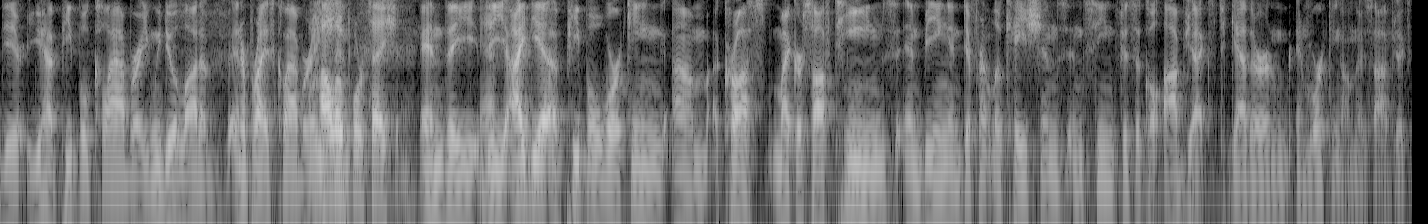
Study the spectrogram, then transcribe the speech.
you have people collaborating. We do a lot of enterprise collaboration. Holoportation. And the the idea of people working um, across Microsoft Teams and being in different locations and seeing physical objects together and, and working on those objects.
